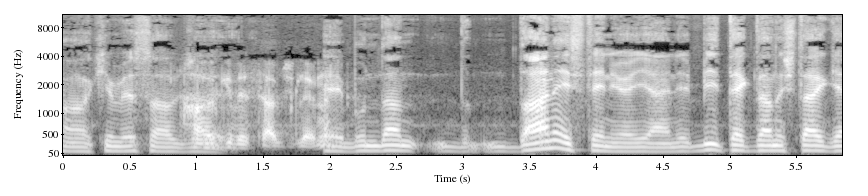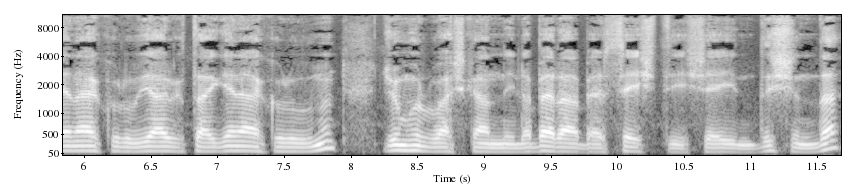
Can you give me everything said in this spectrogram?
hakim ve savcı hakim ve savcılarına. E, bundan daha ne isteniyor yani? Bir tek Danıştay Genel Kurulu, Yargıtay Genel Kurulu'nun Cumhurbaşkanlığıyla beraber seçtiği şeyin dışında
